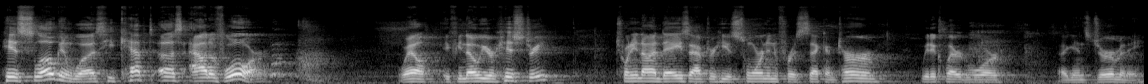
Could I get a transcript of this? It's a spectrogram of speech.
His slogan was, He kept us out of war. Well, if you know your history, 29 days after he is sworn in for his second term, we declared war against Germany.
